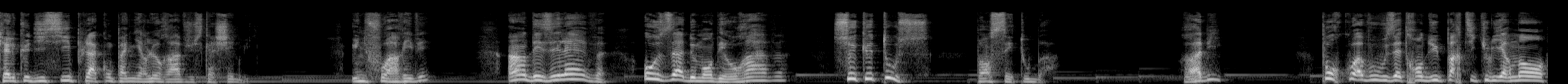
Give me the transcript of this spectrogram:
quelques disciples accompagnèrent le Rav jusqu'à chez lui. Une fois arrivé, un des élèves osa demander au Rav ce que tous pensaient tout bas. Rabbi, pourquoi vous vous êtes rendu particulièrement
